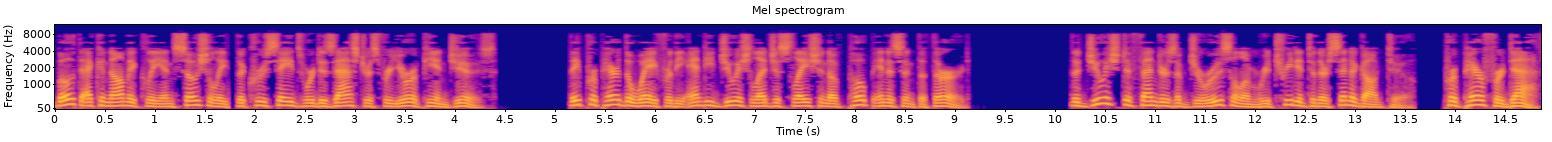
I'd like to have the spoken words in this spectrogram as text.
Both economically and socially, the Crusades were disastrous for European Jews. They prepared the way for the anti-Jewish legislation of Pope Innocent III. The Jewish defenders of Jerusalem retreated to their synagogue to «prepare for death»,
